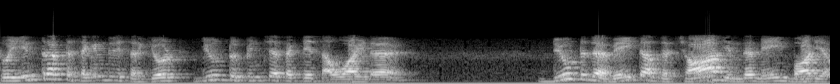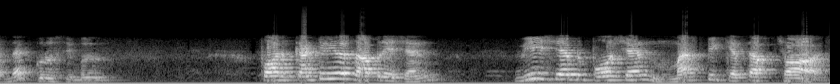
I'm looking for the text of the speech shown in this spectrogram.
to interrupt the secondary circuit due to pinch effect is avoided due to the weight of the charge in the main body of the crucible. For continuous operation, V-shaped portion must be kept of charge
